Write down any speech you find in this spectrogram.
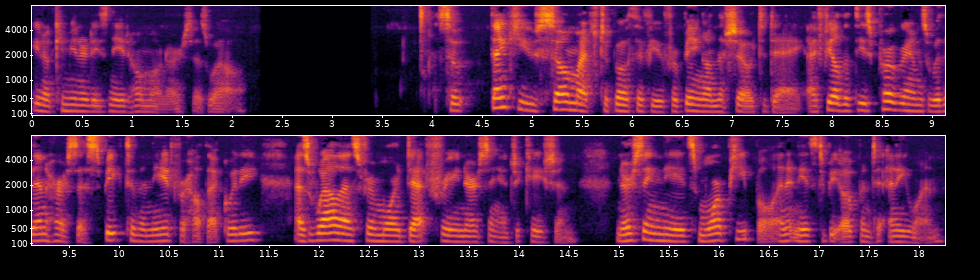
you know, communities need homeowners as well. So thank you so much to both of you for being on the show today. I feel that these programs within HRSA speak to the need for health equity as well as for more debt free nursing education. Nursing needs more people and it needs to be open to anyone.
